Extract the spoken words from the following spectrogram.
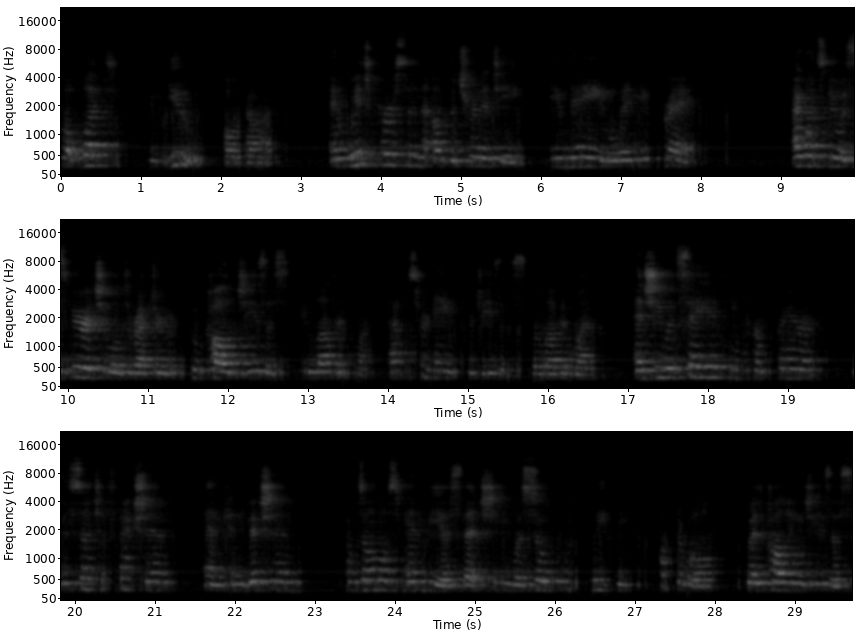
But what do you call God? And which person of the Trinity do you name when you pray? I once knew a spiritual director who called Jesus Beloved One. That was her name for Jesus, Beloved One. And she would say it in her prayer with such affection and conviction. I was almost envious that she was so completely comfortable with calling Jesus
